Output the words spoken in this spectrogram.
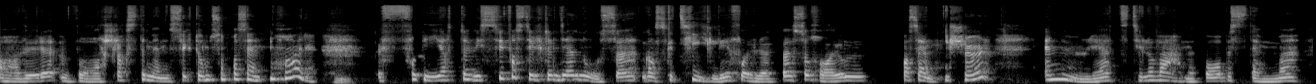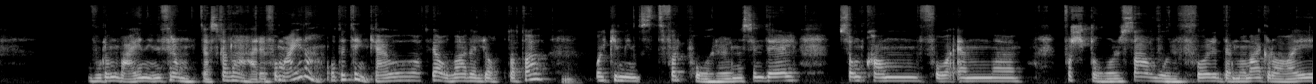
avgjøre hva slags demenssykdom som pasienten har. Fordi at Hvis vi får stilt en diagnose ganske tidlig i forløpet, så har jo pasienten sjøl en mulighet til å være med på å bestemme hvordan veien inn i framtida skal være for meg. Da. Og det tenker jeg jo at vi alle er veldig opptatt av. Mm. Og ikke minst for pårørende sin del, som kan få en uh, forståelse av hvorfor den man er glad i,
